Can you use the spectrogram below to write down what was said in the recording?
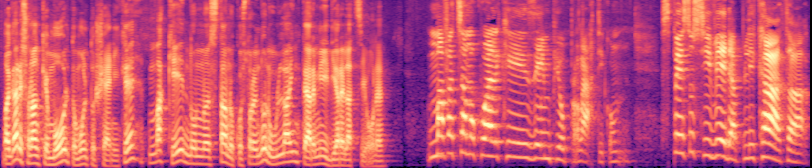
magari sono anche molto molto sceniche, ma che non stanno costruendo nulla in termini di relazione. Ma facciamo qualche esempio pratico. Spesso si vede applicata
